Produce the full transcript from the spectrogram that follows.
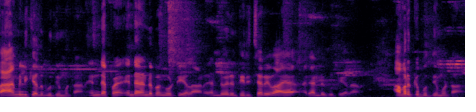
ഫാമിലിക്ക് അത് ബുദ്ധിമുട്ടാണ്. എന്റെ എന്റെ രണ്ട് പെൺകുട്ടികളാണ്. രണ്ടുപേരും തിരിച്ചറിവായ രണ്ട് കുട്ടികളാണ്. അവർക്ക് ബുദ്ധിമുട്ടാണ്.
